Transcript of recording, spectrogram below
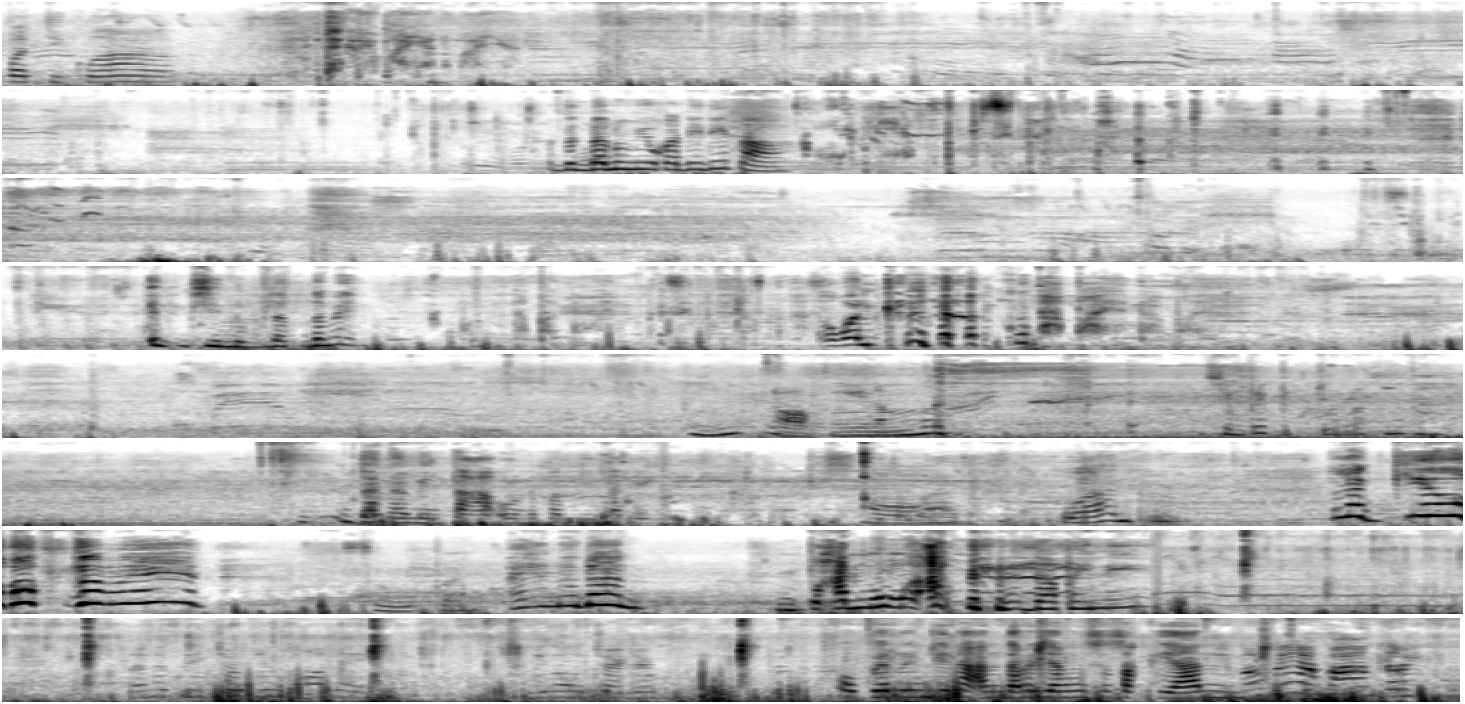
patikwa. Dagdanom yung kadidita. Sinublat namin. Awan ka na ako. Tapay, Hmm, okay naman. Siyempre, picturat mo ka. Daming tao na pagtitalik. Oo. One. Hala, cute! Damit! Super. Ayan na, Dan. Pakan mo mga amin. Dapay ni. Ano yung charger mo ka na eh? Hindi ko charger. Oh, pero hindi na andar yung sasakyan. Mamaya pa, antarin ko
